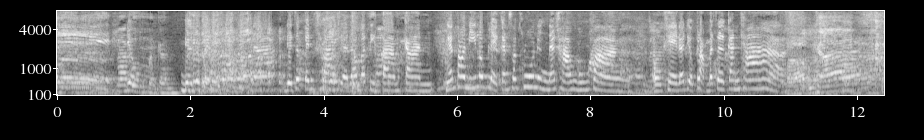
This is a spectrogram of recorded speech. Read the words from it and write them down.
ยห น้าเดี๋ยว กลมเหมือนกัน เดี๋ยวจะเป็นนะ เดี๋ยวจะเป็นใคร เดี๋ยวเรามาติดตามกัน งั้นตอนนี้เราเบรกกันสักครู่หนึ่งนะคะคุณผู้ฟัง โอเค แล้วเดี๋ยวกลับมาเจอกันค่ะ ขอบคุณครับ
